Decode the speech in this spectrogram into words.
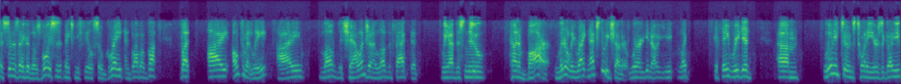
as soon as I hear those voices, it makes me feel so great and blah blah blah. But I ultimately I love the challenge and I love the fact that we have this new kind of bar literally right next to each other where you know you like if they redid um, Looney Tunes 20 years ago you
